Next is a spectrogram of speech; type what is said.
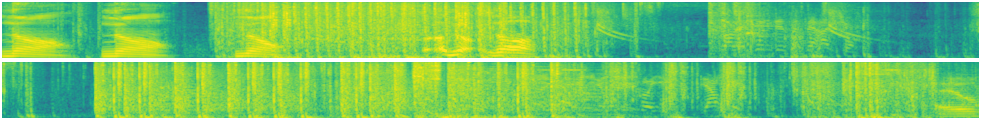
Non, non, non. Oh, non, non. Oh.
